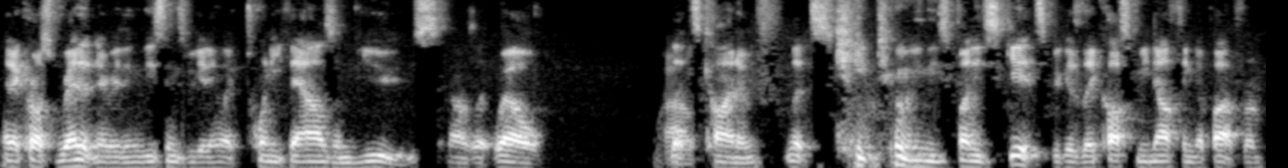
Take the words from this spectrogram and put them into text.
and across Reddit and everything, these things were getting like 20,000 views. And I was like, well, wow. let's kind of let's keep doing these funny skits because they cost me nothing apart from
